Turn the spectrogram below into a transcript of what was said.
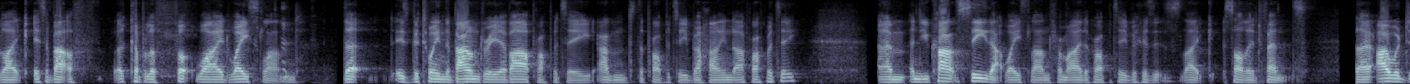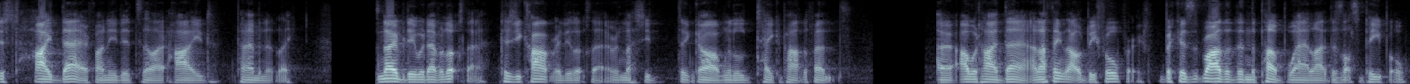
like it's about a, f- a couple of foot wide wasteland that is between the boundary of our property and the property behind our property. um, and you can't see that wasteland from either property because it's like solid fence. So I would just hide there if I needed to like hide permanently. Nobody would ever look there because you can't really look there unless you think, oh, I'm going to take apart the fence. Uh, I would hide there, and I think that would be foolproof because rather than the pub where like there's lots of people,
